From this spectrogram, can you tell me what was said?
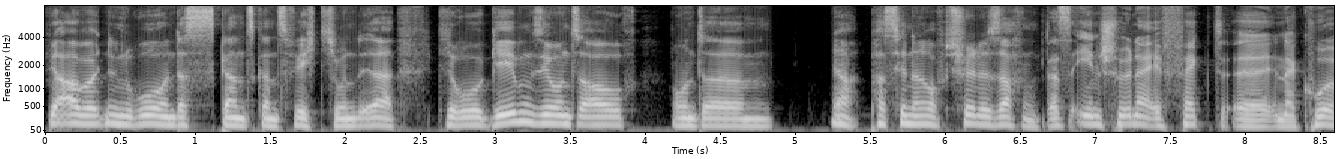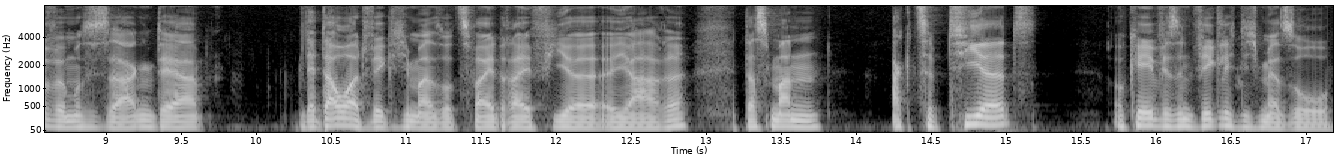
Wir arbeiten in Ruhe und das ist ganz, ganz wichtig. Und ja, die Ruhe geben sie uns auch und ähm, ja, passieren dann auch schöne Sachen. Das ist eh ein schöner Effekt äh, in der Kurve, muss ich sagen, der, der dauert wirklich immer so zwei, drei, vier äh, Jahre, dass man akzeptiert, okay, wir sind wirklich nicht mehr so.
